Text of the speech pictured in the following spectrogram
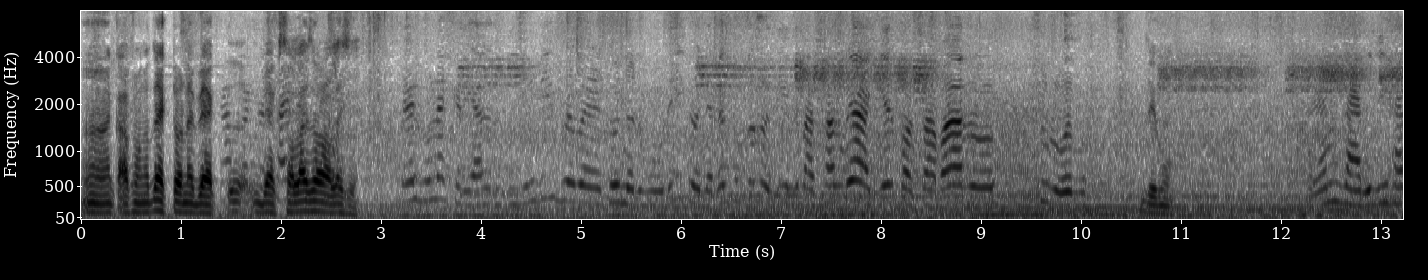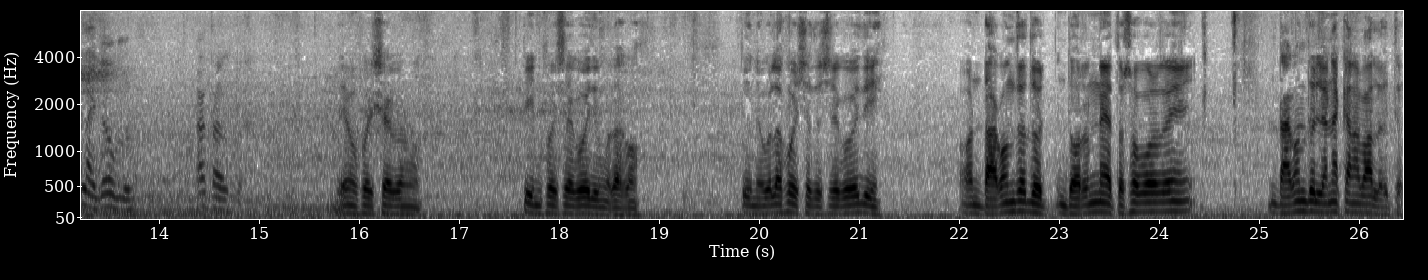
হ্যাঁ কাপরাঙ্গা তো একটা নাই ব্যাগ ব্যাগ চলাই যাওয়া লাইছে দেবো দেবো পরিষ্কার করব টিন পরিষ্কার করে দিব রাখো টিনগুলা পরিষ্কার টরিষ্কার করে দিই। ডাগন যে ধর- ধরেন না, এত সবরে ডাগন ধরলে না কেন ভালো হইতো?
